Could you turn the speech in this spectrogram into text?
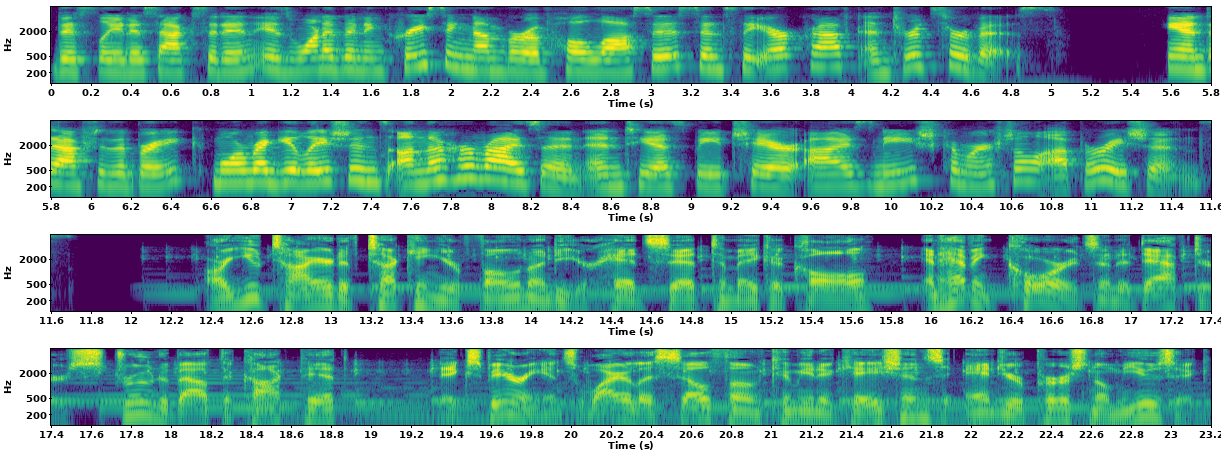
This latest accident is one of an increasing number of hull losses since the aircraft entered service. And after the break, more regulations on the horizon, NTSB Chair eyes niche commercial operations. Are you tired of tucking your phone under your headset to make a call and having cords and adapters strewn about the cockpit? Experience wireless cell phone communications and your personal music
